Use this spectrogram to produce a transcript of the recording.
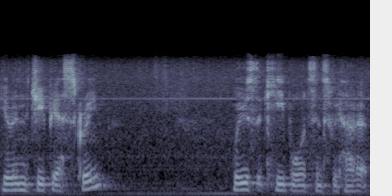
you're in the GPS screen, we use the keyboard since we have it.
